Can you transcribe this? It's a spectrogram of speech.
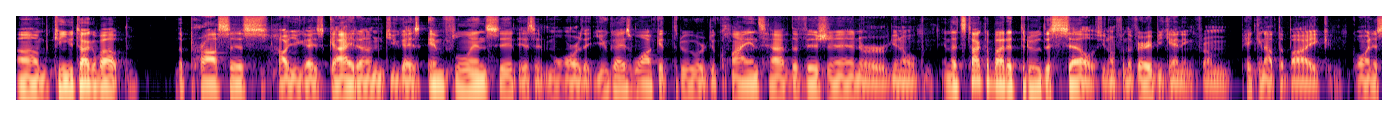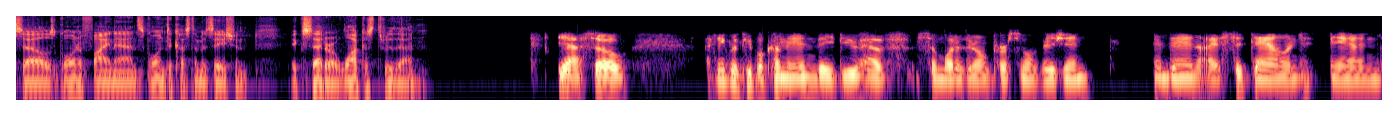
Um, can you talk about the process, how you guys guide them? Do you guys influence it? Is it more that you guys walk it through, or do clients have the vision? Or, you know, and let's talk about it through the sales, you know, from the very beginning, from picking out the bike, going to sales, going to finance, going to customization, etc. Walk us through that. Yeah. So I think when people come in, they do have somewhat of their own personal vision. And then I sit down and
